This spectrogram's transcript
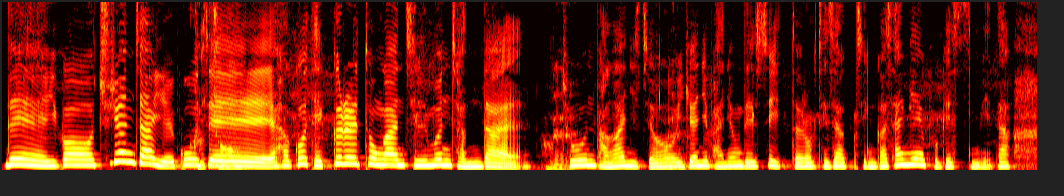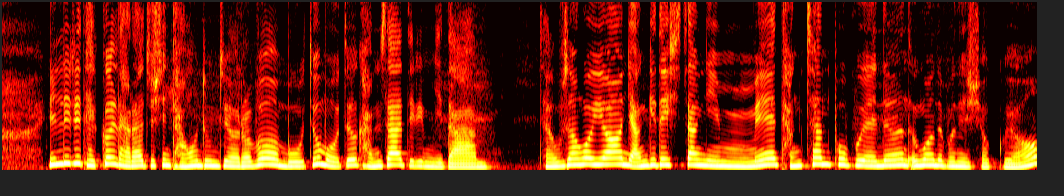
네, 이거 출연자 예고제하고 댓글을 통한 질문 전달. 네. 좋은 방안이죠. 네. 의견이 반영될 수 있도록 제작진과 상의해 보겠습니다. 일일이 댓글 달아주신 당원 동지 여러분 모두 모두 감사드립니다. 자, 우상호 의원, 양기대 시장님의 당찬 포부에는 응원을 보내주셨고요.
